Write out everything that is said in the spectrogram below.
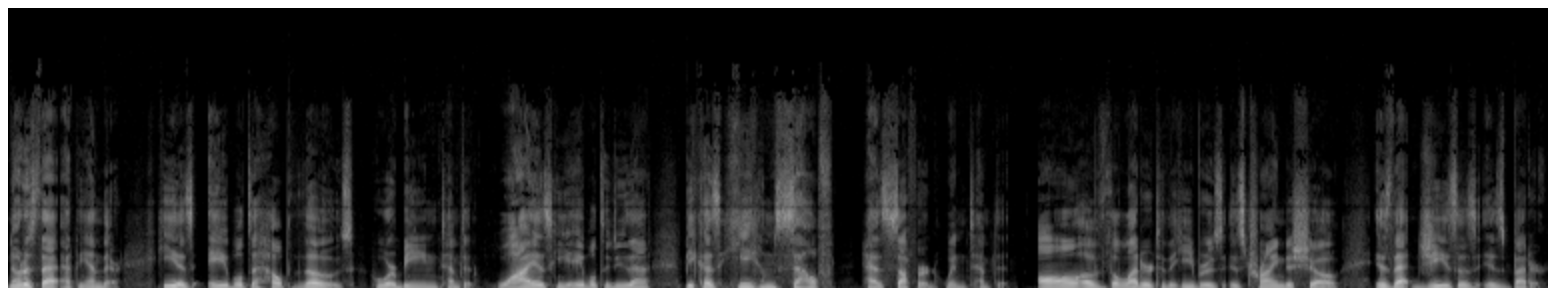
Notice that at the end there. He is able to help those who are being tempted. Why is he able to do that? Because he himself has suffered when tempted. All of the letter to the Hebrews is trying to show is that Jesus is better.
